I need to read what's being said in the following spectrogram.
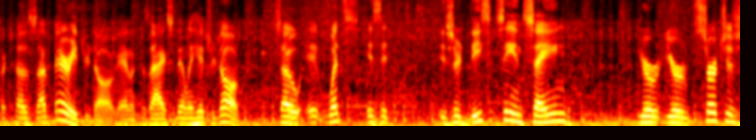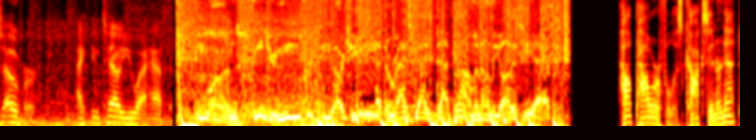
because I buried your dog and because I accidentally hit your dog. So, it, what's, is it, is there decency in saying your, your search is over? I can tell you what happened. P1s, feed your need for TRT at theriseguys.com and on the Odyssey app. How powerful is Cox Internet?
